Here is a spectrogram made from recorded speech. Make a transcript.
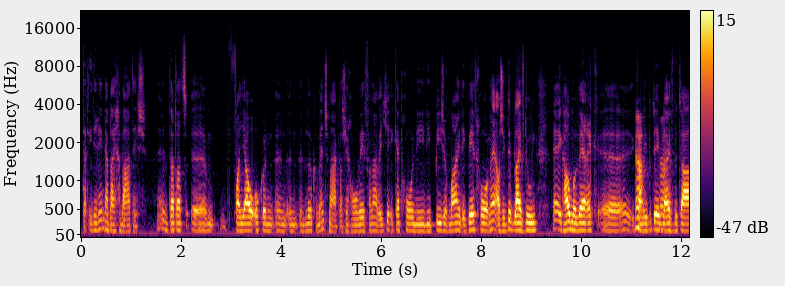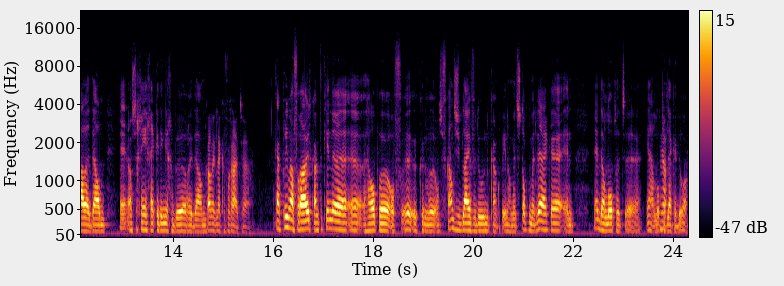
dat iedereen daarbij gebaat is. Dat dat um, van jou ook een, een, een, leuke mens maakt. Als je gewoon weet van, nou weet je, ik heb gewoon die, die peace of mind. Ik weet gewoon, hè, als ik dit blijf doen, hè, ik hou mijn werk, uh, ik kan mijn hypotheek ja. blijven betalen. Dan, hè, als er geen gekke dingen gebeuren, dan... Kan ik lekker vooruit, ja. Kan ik prima vooruit, kan ik de kinderen uh, helpen of uh, kunnen we onze vakanties blijven doen. Kan ik op een moment stoppen met werken en dan loopt het, ja, loopt ja. het lekker door.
